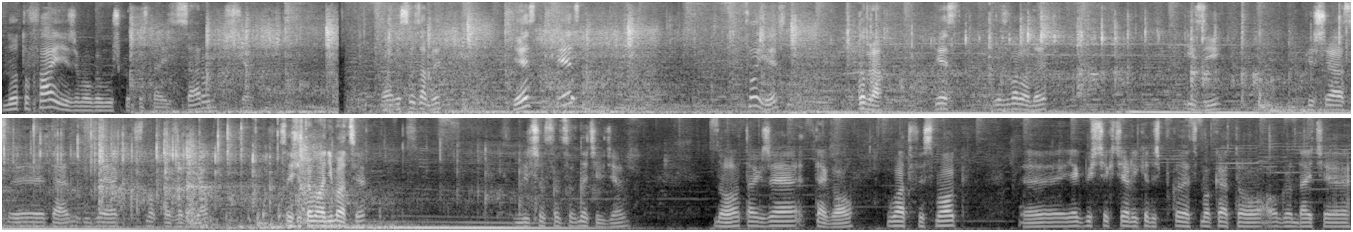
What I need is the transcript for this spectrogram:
No to fajnie, że mogę łóżko postawić. Zarąbiście. Dobra, wysadzamy. Jest? Jest? Co jest? Dobra, jest. Rozwalony. Easy. Pierwszy raz y, ten, widzę jak smoka zabija. W sensie tą animację. Licząc to co w necie widziałem. No, także tego. Łatwy smok. Y, jakbyście chcieli kiedyś pokonać smoka, to oglądajcie,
